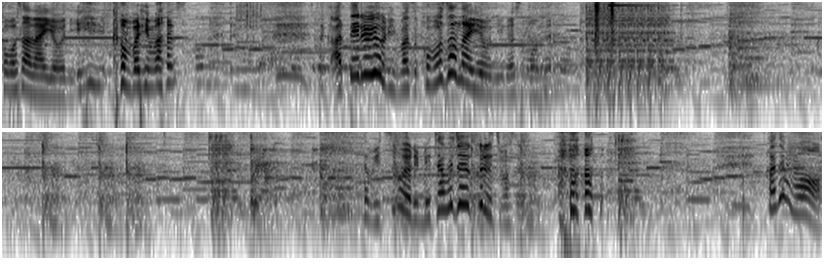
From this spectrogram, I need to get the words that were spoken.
こぼさないように 頑張ります。なんか当てるよりまずこぼさないようにですもんね。多分いつもよりめちゃめちゃゆっくり打ちますよ。あでも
